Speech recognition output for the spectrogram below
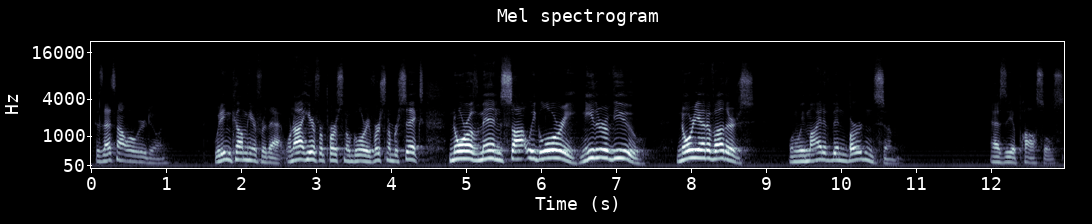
He says that's not what we were doing. We didn't come here for that. We're not here for personal glory. Verse number six Nor of men sought we glory, neither of you, nor yet of others, when we might have been burdensome as the apostles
